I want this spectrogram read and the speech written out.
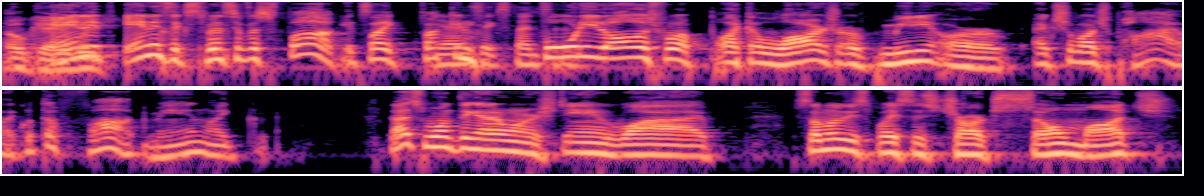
Okay. And which- it and it's expensive as fuck. It's like fucking it's expensive. forty dollars for a, like a large or medium or extra large pie. Like what the fuck, man? Like that's one thing I don't understand why some of these places charge so much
